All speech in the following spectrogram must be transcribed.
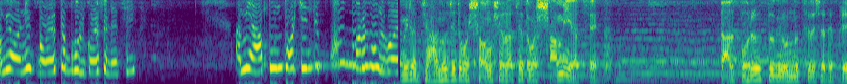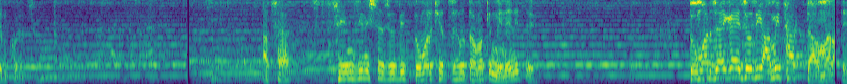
আমি অনেক বড় একটা ভুল করে ফেলেছি। আমি আপন পর চিনতে খুব বড় ভুল করে তুমি এটা জানো যে তোমার সংসার আছে তোমার স্বামী আছে। তারপরেও তুমি অন্য ছেলের সাথে প্রেম করেছ। আচ্ছা সেম জিনিসটা যদি তোমার ক্ষেত্রে হতো, আমাকে মেনে নিতে? তোমার জায়গায় যদি আমি থাকতাম মারাতে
